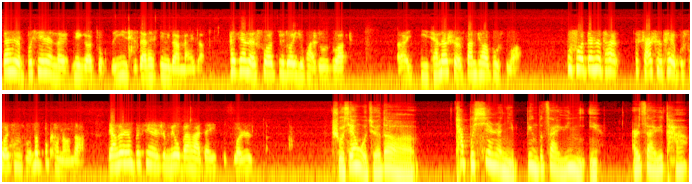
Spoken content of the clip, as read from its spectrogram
但是不信任的那个种子一直在他心里边埋着。他现在说最多一句话就是说，呃，以前的事儿翻篇不说，不说，但是他他啥事他也不说清楚，那不可能的。两个人不信任是没有办法在一起过日子的。首先，我觉得他不信任你，并不在于你，而在于他。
